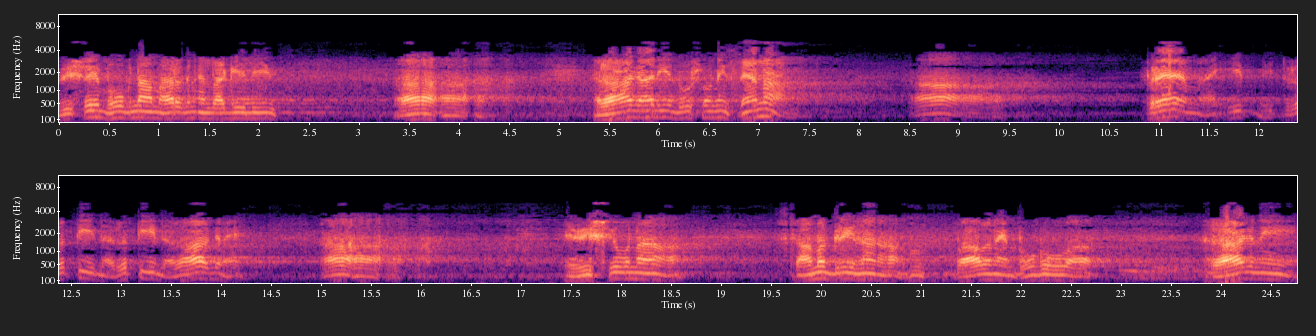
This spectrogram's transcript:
વિષય ભોગના માર્ગને લાગેલી હા હા હા રાગ આદિ દોષોની સેના પ્રેમ ને હિતની રતિ ને રતિ ને રાગ ને હા વિષયોના સામગ્રીના ભાવને ભોગવવા રાગની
